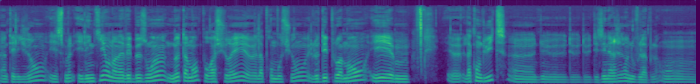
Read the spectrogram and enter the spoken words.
intelligent. Et, Linky, on en avait besoin notamment pour assurer euh, la promotion, le déploiement et euh, la conduite euh, des énergies renouvelables. On,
